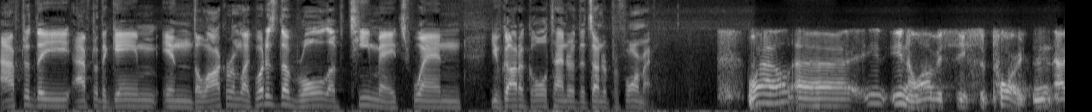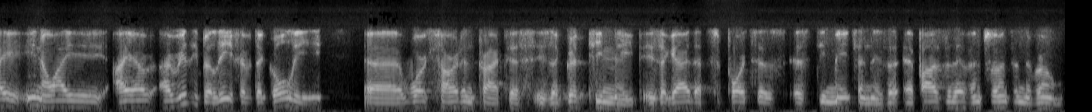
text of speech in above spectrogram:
after the after the game in the locker room? Like, what is the role of teammates when you've got a goaltender that's underperforming? Well, uh, you, you know, obviously support. And I, you know, I, I, I really believe if the goalie uh, works hard in practice, is a good teammate, is a guy that supports his, his teammates and is a, a positive influence in the room,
